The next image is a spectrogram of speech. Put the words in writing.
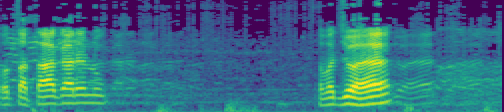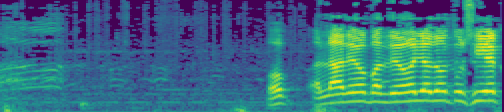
وہ تتا کر توجہ ہے۔ اللہ دے بندے ہو جدو تھی ایک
